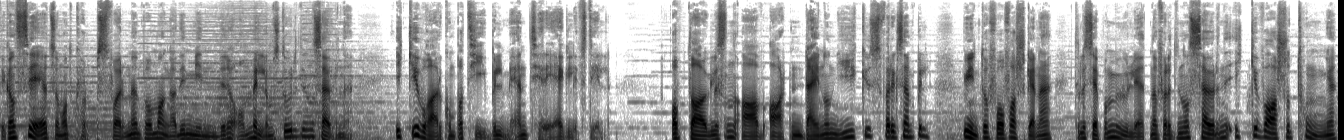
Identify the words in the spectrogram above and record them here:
Det kan se ut som at kroppsformen på mange av de mindre og mellomstore dinosaurene ikke var kompatibel med en treg livsstil. Oppdagelsen av arten Deinonychus f.eks. begynte å få forskerne til å se på mulighetene for at dinosaurene ikke var så tunge,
